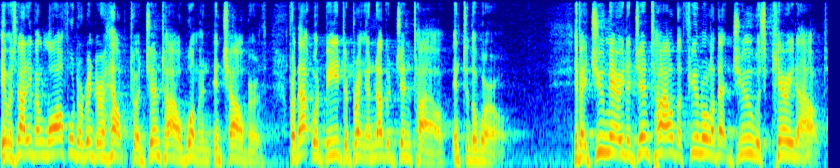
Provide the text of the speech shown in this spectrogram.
It was not even lawful to render help to a Gentile woman in childbirth, for that would be to bring another Gentile into the world. If a Jew married a Gentile, the funeral of that Jew was carried out.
